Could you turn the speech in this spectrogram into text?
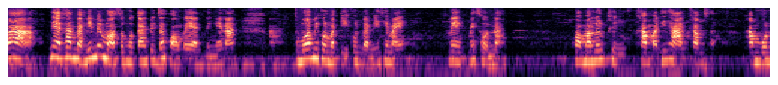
ว่าเนี่ยทำแบบนี้ไม่เหมาะสมกับการเป็นเจ้าของแบรนด์อย่างเงี้ยนะสมมติว่ามีคนมาตีคุณแบบนี้ใช่ไหมไม่ไม่สนอะพอมาเลิกถึงคำอธิษฐานคำคำบน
